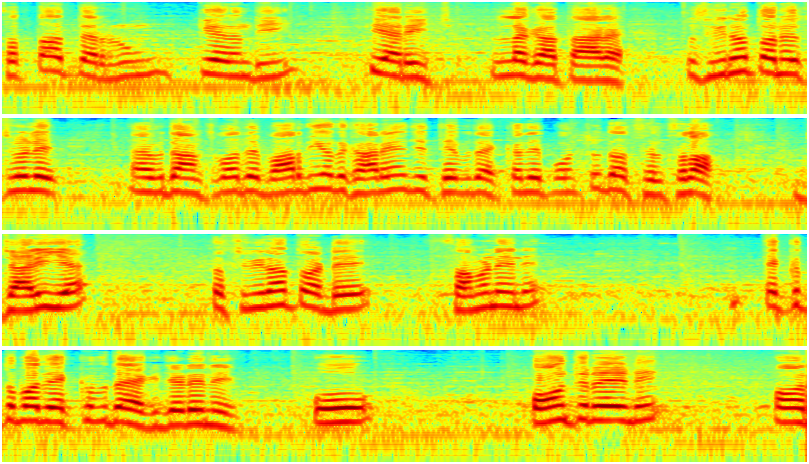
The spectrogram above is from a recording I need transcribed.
ਸੱਤਾ ਧਿਰ ਨੂੰ ਘੇਰਨ ਦੀ ਤਿਆਰੀ 'ਚ ਲਗਾਤਾਰ ਹੈ। ਤਸਵੀਰਾਂ ਤੁਹਾਨੂੰ ਇਸ ਵੇਲੇ ਵਿਧਾਨ ਸਭਾ ਦੇ ਬਾਹਰ ਦੀਆਂ ਦਿਖਾ ਰਹੇ ਹਾਂ, ਜਿੱਥੇ ਵਿਧਾਇਕਾਂ ਦੇ ਪਹੁੰਚਣ ਦਾ ਸਿਲਸਿਲਾ ਜਾਰੀ ਹੈ। ਤਸਵੀਰਾਂ ਤੁਹਾਡੇ ਸਾਹਮਣੇ ਨੇ। ਇੱਕ ਤੋਂ ਬਾਅਦ ਇੱਕ ਵਿਧਾਇਕ ਜਿਹੜੇ ਨੇ, ਉਹ ਪਹੁੰਚ ਰਹੇ ਨੇ ਔਰ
